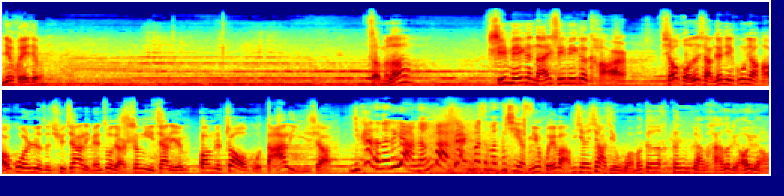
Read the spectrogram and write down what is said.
您回去吧。怎么了？谁没个难，谁没个坎儿？小伙子想跟这姑娘好好过日子，去家里面做点生意，家里人帮着照顾打理一下。你看他那个样，能吧？干什么什么不起？您回吧您先下去，我们跟跟两个孩子聊一聊，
